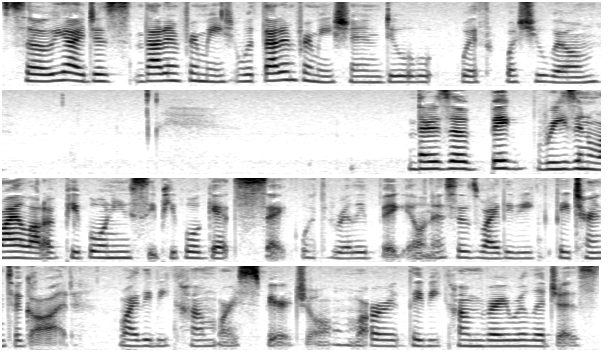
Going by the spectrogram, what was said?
so yeah, I just that information with that information, do with what you will. There's a big reason why a lot of people when you see people get sick with really big illnesses, why they be, they turn to God, why they become more spiritual, or they become very religious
